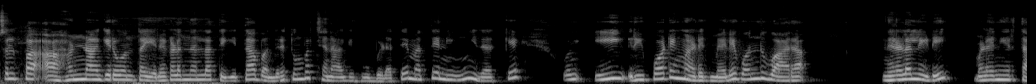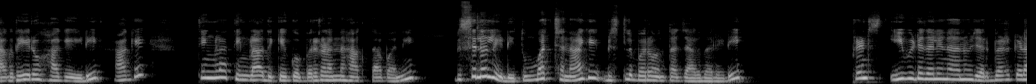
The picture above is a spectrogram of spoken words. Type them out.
ಸ್ವಲ್ಪ, ಆ ಹಣ್ಣಾಗಿರುವಂಥ ಎಲೆಗಳನ್ನೆಲ್ಲ ತೆಗಿತಾ ಬಂದರೆ ತುಂಬ ಚೆನ್ನಾಗಿ ಹೂ ಬಿಡುತ್ತೆ. ಮತ್ತು ನೀವು ಇದಕ್ಕೆ ಈ ರಿಪೋರ್ಟಿಂಗ್ ಮಾಡಿದ ಮೇಲೆ ಒಂದು ವಾರ ನೆರಳಲ್ಲಿ ಇಡಿ, ಮಳೆ ನೀರು ತಾಗದೇ ಇರೋ ಹಾಗೆ ಇಡಿ. ಹಾಗೆ ತಿಂಗಳ ತಿಂಗಳ ಅದಕ್ಕೆ ಗೊಬ್ಬರಗಳನ್ನು ಹಾಕ್ತಾ ಬನ್ನಿ. ಬಿಸಿಲಲ್ಲಿ ಇಡಿ, ತುಂಬ ಚೆನ್ನಾಗಿ ಬಿಸಿಲು ಬರುವಂಥ ಜಾಗದಲ್ಲಿ ಇಡಿ. ಫ್ರೆಂಡ್ಸ್ ಈ ವಿಡಿಯೋದಲ್ಲಿ ನಾನು ಜರ್ಬರ್ ಗಿಡ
